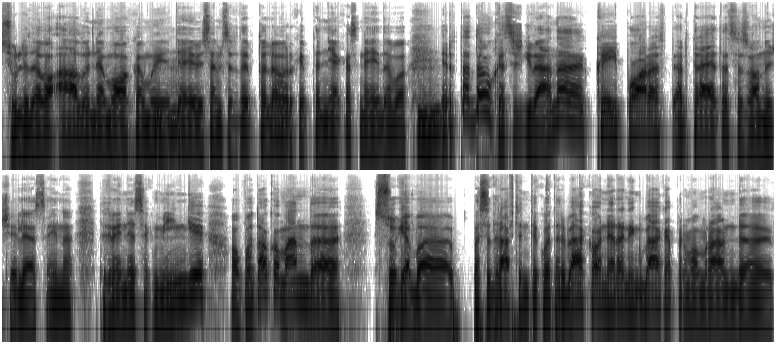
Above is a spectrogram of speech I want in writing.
siūlydavo alų nemokamai mm. atėjusiems ir taip toliau, ir kaip ten niekas neįdavo. Mm. Ir tada daug kas išgyvena, kai porą ar trejata sezonų iš eilės eina tikrai nesėkmingi, o po to komanda sugeba pasidraftinti quarterbacką, o ne running backą pirmam raunde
